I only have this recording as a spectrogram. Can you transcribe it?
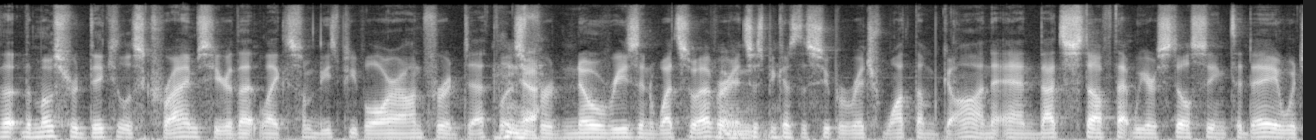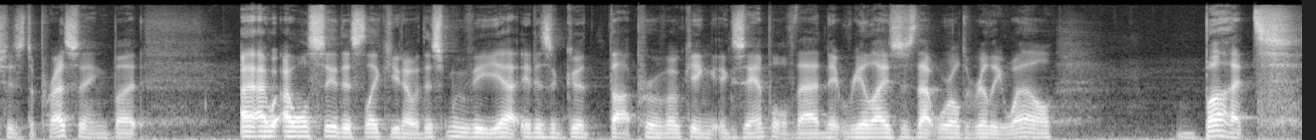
the, the most ridiculous crimes here that like some of these people are on for a death list Yeah. for no reason whatsoever and it's just because the super rich want them gone and that's stuff that we are still seeing today which is depressing but I, I, will say this like you know this movie yeah it is a good thought-provoking example of that and it realizes that world really well but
